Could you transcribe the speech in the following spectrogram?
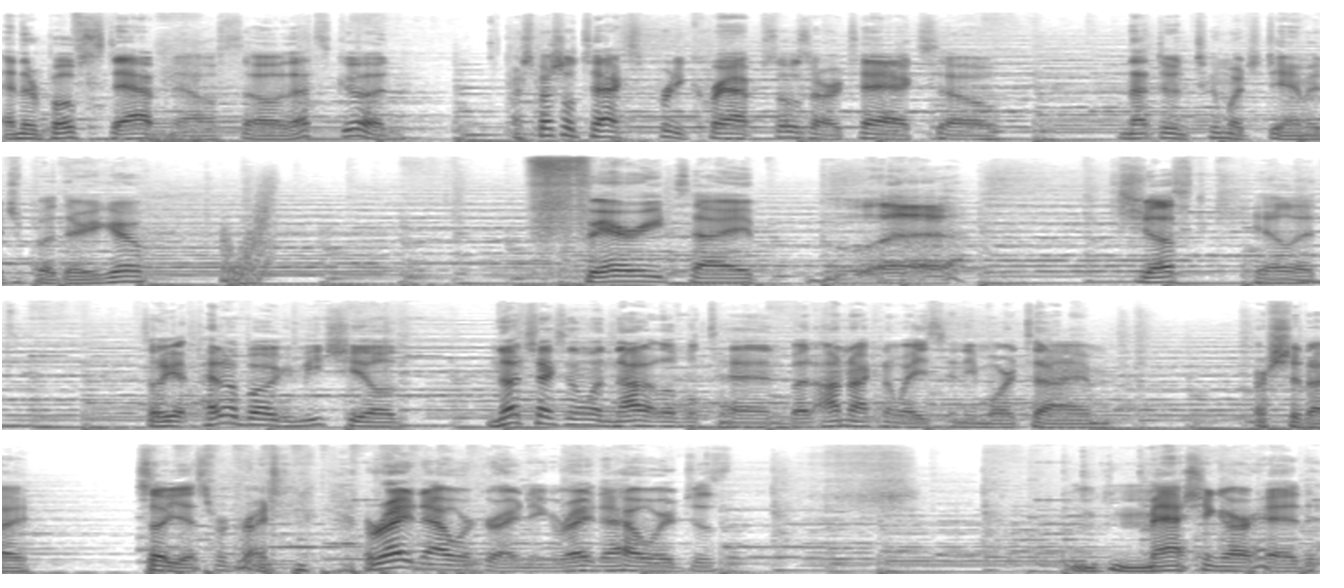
and they're both stab now, so that's good. Our special attack's pretty crap, so is our attack, so not doing too much damage, but there you go. Fairy type, just kill it. So we got and Meat Shield, Nunchuck's the one not at level 10, but I'm not gonna waste any more time. Or should I? So yes, we're grinding. right now we're grinding. Right now we're just mashing our head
